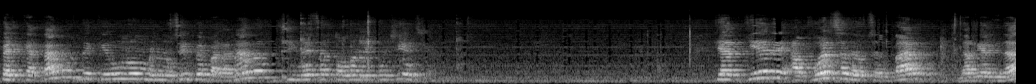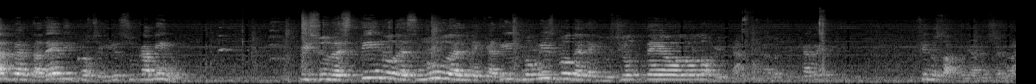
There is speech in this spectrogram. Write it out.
percatamos de que un hombre no sirve para nada sin esa toma de conciencia, que adquiere a fuerza de observar la realidad verdadera y proseguir su camino. Y su destino desnuda el mecanismo mismo de la ilusión teológica. si nos apoyamos en la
